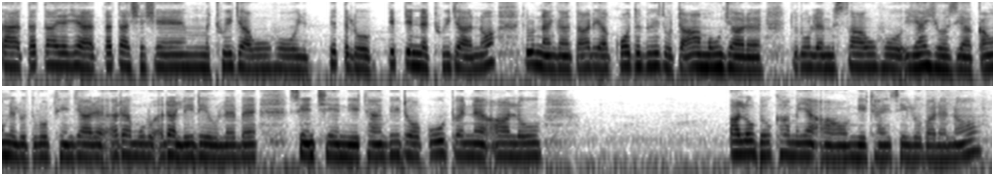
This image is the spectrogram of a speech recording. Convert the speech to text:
တတတရရတတရှင်းရှင်းမထွေးကြဘူးဟိုပြစ်တလို့ပြစ်ပြစ်နဲ့ထွေးကြတယ်နော်သူတို့နိုင်ငံသားတွေကကောတတွေးဆိုတအားမုန်းကြတယ်သူတို့လည်းမစားဘူးဟိုအရန်ရော်စရာကောင်းတယ်လို့သူတို့ထင်ကြတယ်အဲ့ဒါမို့လို့အဲ့ဒါလေးတွေကိုလည်းပဲစင်ချင်နေထိုင်ပြီးတော့ကိုယ်အတွက်နဲ့အားလုံးအလုံးဒုက္ခမရအောင်နေထိုင်စီလိုပါတယ်နော်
